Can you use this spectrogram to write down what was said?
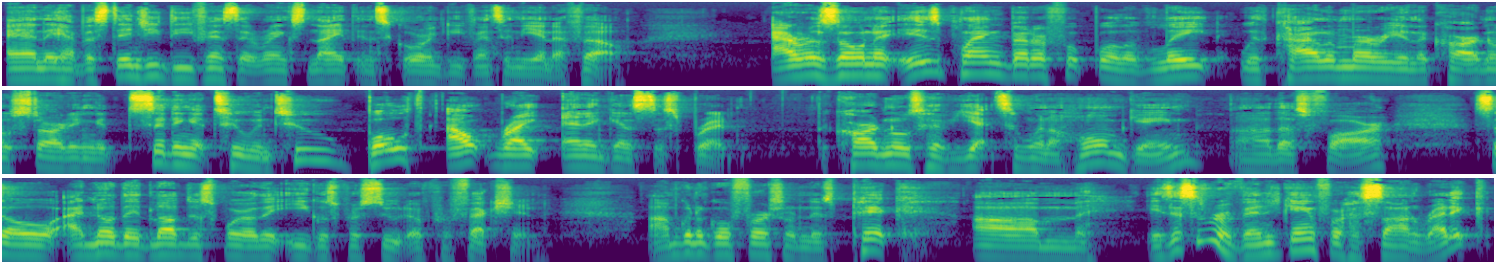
and they have a stingy defense that ranks ninth in scoring defense in the NFL. Arizona is playing better football of late, with Kyler Murray and the Cardinals starting at, sitting at two and two, both outright and against the spread. The Cardinals have yet to win a home game uh, thus far, so I know they'd love to spoil the Eagles' pursuit of perfection. I'm going to go first on this pick. Um, is this a revenge game for Haason Reddick?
